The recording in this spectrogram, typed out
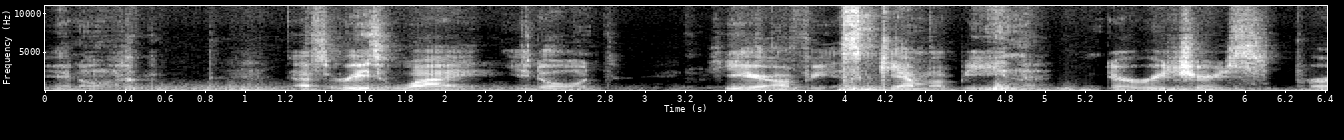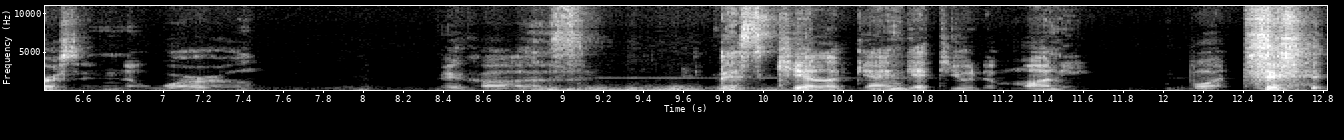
You know, that's the reason why you don't hear of a scammer being the richest person in the world because the skill can get you the money, but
